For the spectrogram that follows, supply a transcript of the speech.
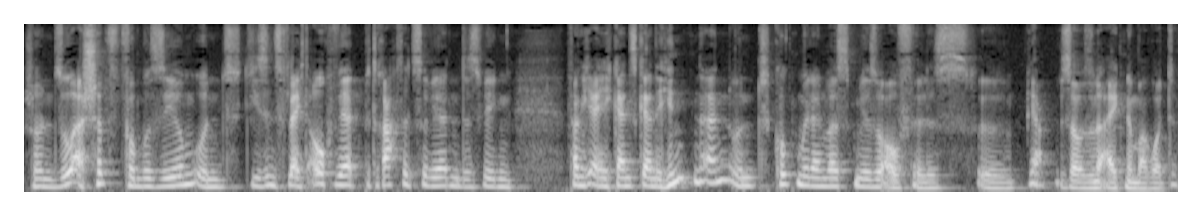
schon so erschöpft vom Museum und die sind vielleicht auch wert, betrachtet zu werden. Deswegen fange ich eigentlich ganz gerne hinten an und gucke mir dann, was mir so auffällt. Das äh, ja, ist auch so eine eigene Marotte.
